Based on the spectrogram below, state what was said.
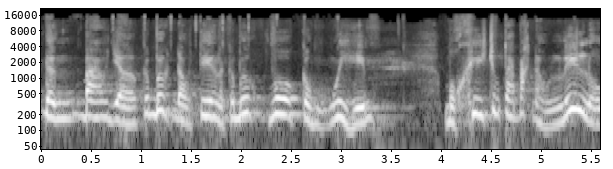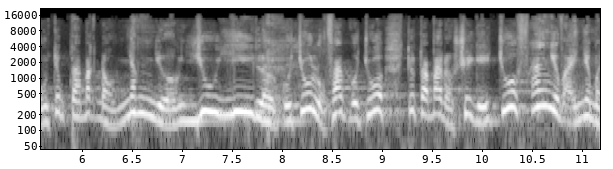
đừng bao giờ cái bước đầu tiên là cái bước vô cùng nguy hiểm một khi chúng ta bắt đầu lý luận, chúng ta bắt đầu nhân nhượng, du di lời của Chúa, luật pháp của Chúa, chúng ta bắt đầu suy nghĩ Chúa phán như vậy nhưng mà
